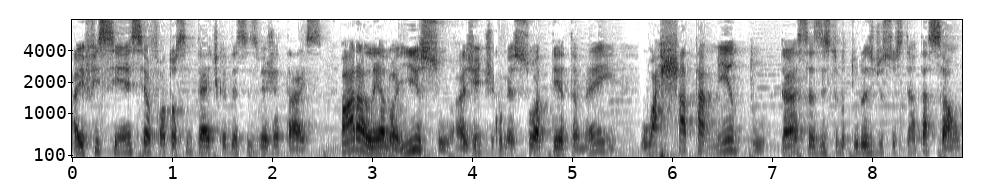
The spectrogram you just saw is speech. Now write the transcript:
a eficiência fotossintética desses vegetais. Paralelo a isso, a gente começou a ter também o achatamento dessas estruturas de sustentação,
